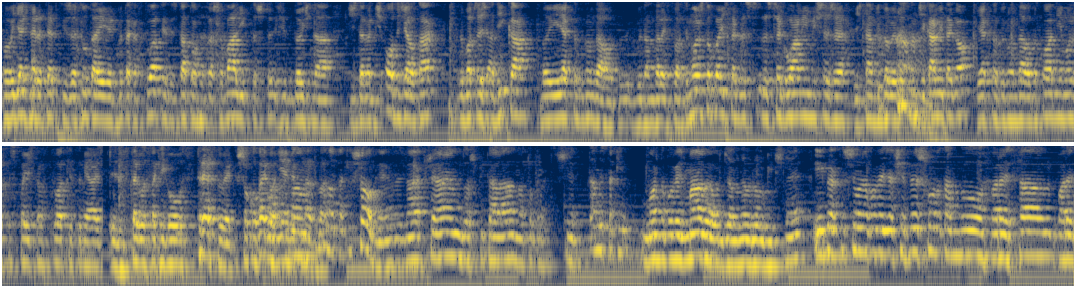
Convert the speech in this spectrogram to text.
powiedziałeś na recepcji, że tutaj jakby taka sytuacja, jesteś tatą Łukaszowali, chcesz do- dojść na gdzieś tam jakiś oddział, tak? Zobaczyłeś Adika, no i jak to wyglądało, to jakby tam dalej sytuacja. Możesz to powiedzieć tak ze, szcz- ze szczegółami, myślę, że gdzieś tam widzowie też są ciekawi tego, jak to wyglądało dokładnie. Możesz też powiedzieć tą sytuację, co miałeś z tego, z takiego stresu, jak szokowego, nie wiem jak to no, nazwać. no taki szok, nie? No jak przyjechałem do szpitala, no to praktycznie, tam jest taki, można powiedzieć, mały oddział neurologiczny i praktycznie można powiedzieć, jak się weszło, no tam było parę sal, parę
